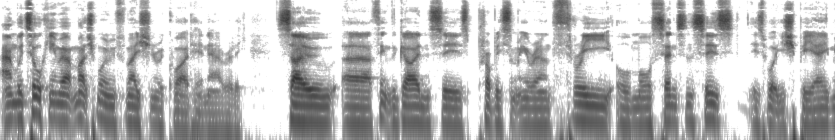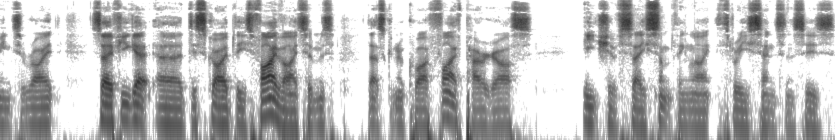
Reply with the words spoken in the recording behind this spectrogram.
and we're talking about much more information required here now, really. So uh, I think the guidance is probably something around three or more sentences is what you should be aiming to write. So if you get uh, describe these five items, that's going to require five paragraphs, each of say something like three sentences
